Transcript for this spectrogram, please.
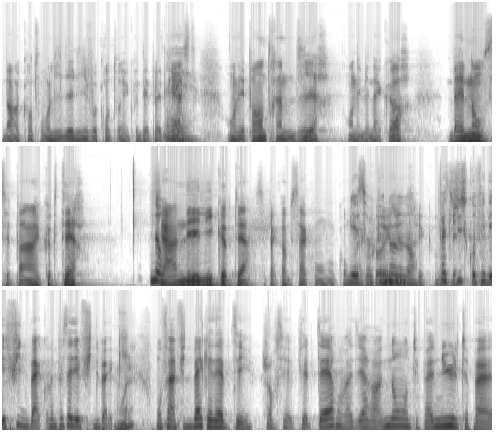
dans, quand on lit des livres ou quand on écoute des podcasts. Ouais. On n'est pas en train de dire, on est bien d'accord, bah non, c'est pas un coptère. C'est un hélicoptère. C'est pas comme ça qu'on qu'on Bien sûr que non, non, non. truc. En fait, Ok. c'est juste qu'on fait des feedbacks. On appelle ça des feedbacks. Ouais. On fait un feedback adapté. Genre, c'est pleptère, on va dire non, t'es pas nul, t'es pas.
